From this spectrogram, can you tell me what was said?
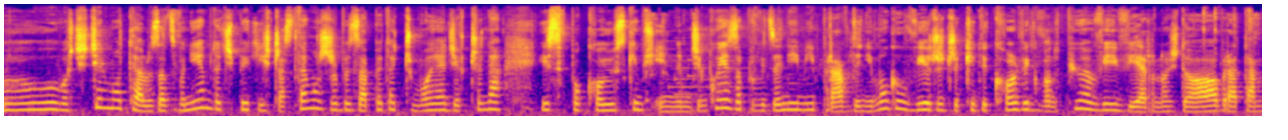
o, właściciel motelu. Zadzwoniłem do Ciebie jakiś czas temu, żeby zapytać, czy moja dziewczyna jest w pokoju z kimś innym. Dziękuję za powiedzenie mi prawdy. Nie mogę uwierzyć, że kiedykolwiek wątpiłem w jej wierność. Dobra, tam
